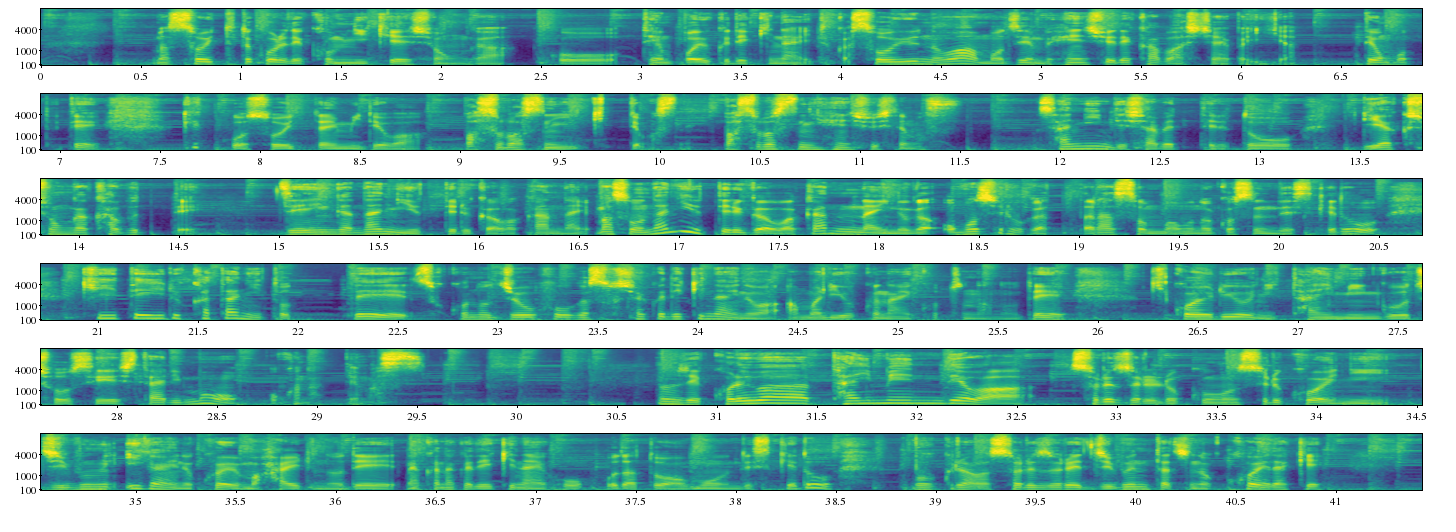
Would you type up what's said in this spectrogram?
まあ、そういったところでコミュニケーションがこうテンポよくできないとかそういうのはもう全部編集でカバーしちゃえばいいやって思ってて結構そういった意味ではバスバスに切ってますね。バスバスに編集してます。3人で喋ってるとリアクションがかぶって全員が何言ってるか分かんない。まあその何言ってるか分かんないのが面白かったらそのまま残すんですけど聞いている方にとってそこの情報が咀嚼できないのはあまり良くないことなので聞こえるようにタイミングを調整したりも行ってます。なのでこれは対面ではそれぞれ録音する声に自分以外の声も入るのでなかなかできない方法だとは思うんですけど僕らはそれぞれ自分たちの声だけ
